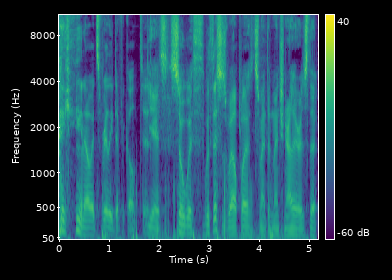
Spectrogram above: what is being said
you know, it's really difficult to. Yes. So with with this as well, probably something I did mention earlier is that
